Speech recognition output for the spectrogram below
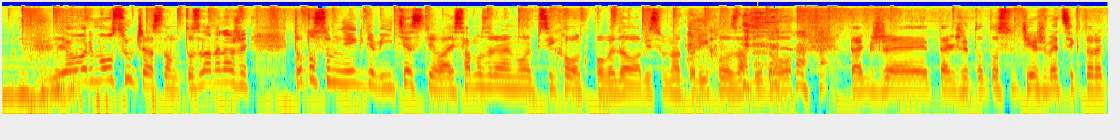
ja hovorím o súčasnom. To znamená, že toto som niekde vytesnil. Aj samozrejme môj psycholog povedal, aby som na to rýchlo zabudol. Takže, takže toto sú tiež veci, ktoré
